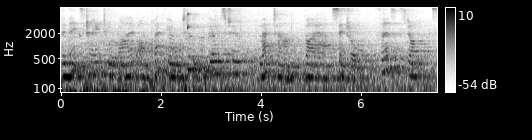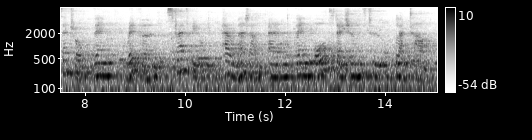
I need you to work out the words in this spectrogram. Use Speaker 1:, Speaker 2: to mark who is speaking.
Speaker 1: The next train to arrive on platform 2 goes to Blacktown via Central. First stop Central, then Redfern, Strathfield, Parramatta and then all stations to Blacktown.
